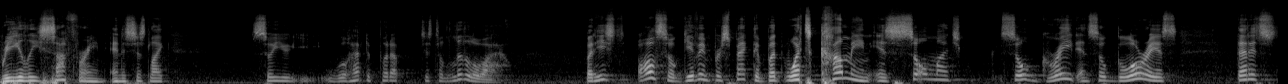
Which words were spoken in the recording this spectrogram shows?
really suffering, and it's just like, so you we'll have to put up just a little while. But he's also giving perspective. But what's coming is so much, so great and so glorious that it's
